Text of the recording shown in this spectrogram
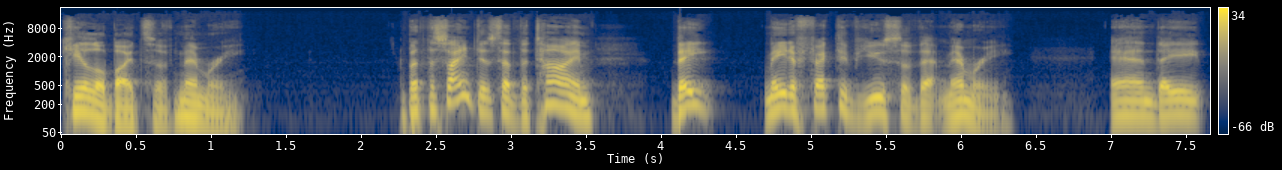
kilobytes of memory? But the scientists at the time they made effective use of that memory, and they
